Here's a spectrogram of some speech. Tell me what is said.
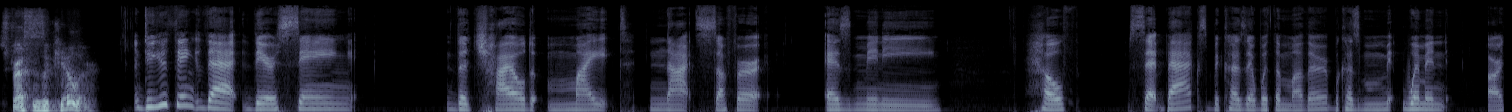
Stress is a killer. Do you think that they're saying the child might not suffer as many health setbacks because they're with a mother because m- women are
